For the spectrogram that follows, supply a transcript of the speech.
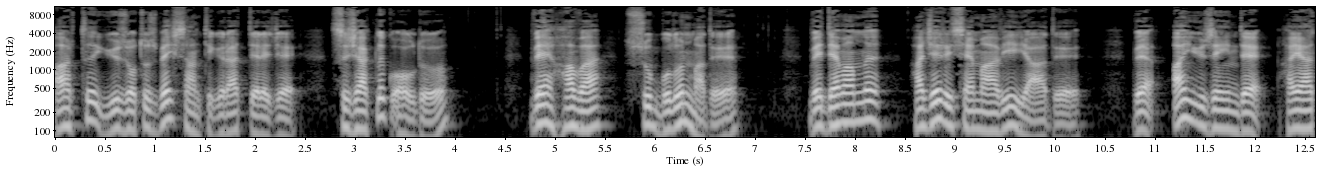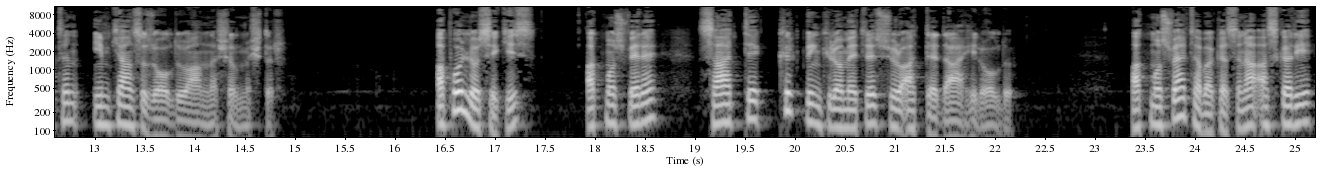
artı 135 santigrat derece sıcaklık olduğu ve hava, su bulunmadığı ve devamlı hacer-i semavi yağdığı ve ay yüzeyinde hayatın imkansız olduğu anlaşılmıştır. Apollo 8 atmosfere saatte 40 bin kilometre süratle dahil oldu. Atmosfer tabakasına asgari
